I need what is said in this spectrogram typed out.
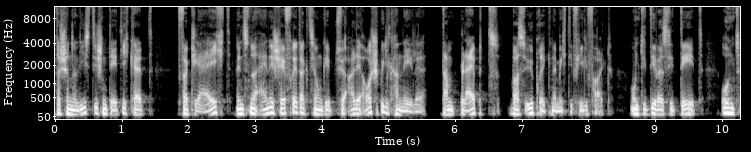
der journalistischen Tätigkeit vergleicht, wenn es nur eine Chefredaktion gibt für alle Ausspielkanäle, dann bleibt was übrig, nämlich die Vielfalt und die Diversität und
